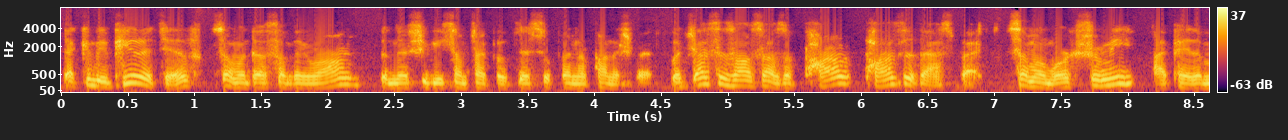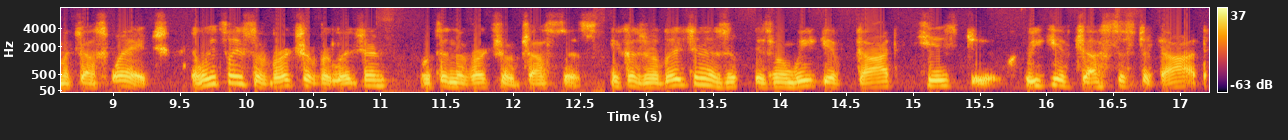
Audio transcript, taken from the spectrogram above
That can be punitive. Someone does something wrong, then there should be some type of discipline or punishment. But justice also has a par- positive aspect. Someone works for me, I pay them a just wage. And we place the virtue of religion within the virtue of justice because religion is, is when we give God his due. We give justice to God.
